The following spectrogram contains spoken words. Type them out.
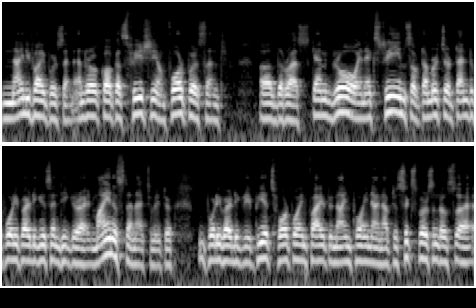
95%. Enterococcus faecium, 4% of the rest can grow in extremes of temperature 10 to 45 degrees centigrade, minus 10 actually to 45 degree, pH 4.5 to 9.9, up to 6% of uh,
